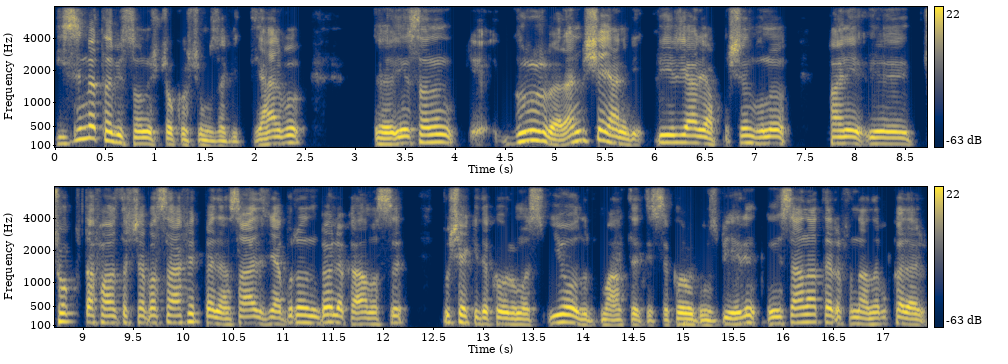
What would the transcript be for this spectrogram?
bizim de tabii sonuç çok hoşumuza gitti. Yani bu e, insanın e, gurur veren bir şey yani bir, bir yer yapmışsın bunu hani e, çok da fazla çaba sarf etmeden sadece ya buranın böyle kalması bu şekilde koruması iyi olur mantalitesi koruduğunuz bir yerin insanlar tarafından da bu kadar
